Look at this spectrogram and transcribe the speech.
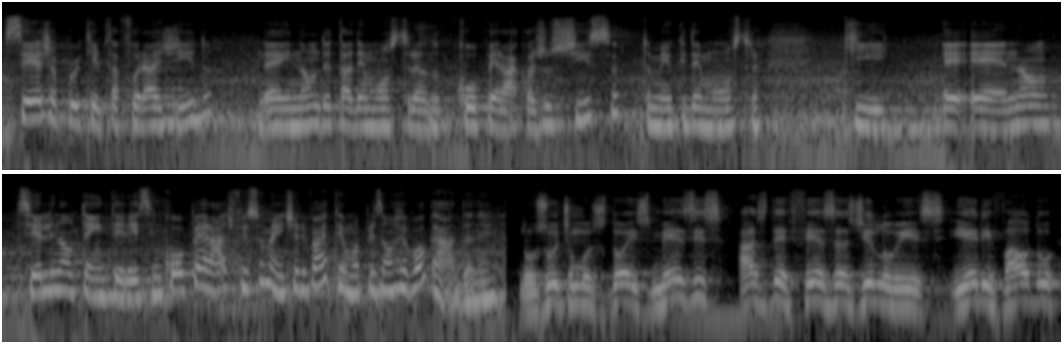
seja porque ele está foragido né, e não está demonstrando cooperar com a justiça, também o que demonstra que é, é, não, se ele não tem interesse em cooperar, dificilmente ele vai ter uma prisão revogada. Né? Nos últimos dois meses, as defesas de Luiz e Erivaldo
